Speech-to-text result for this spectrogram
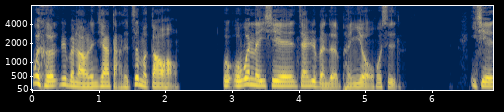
为何日本老人家打得这么高？哈，我我问了一些在日本的朋友或是一些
